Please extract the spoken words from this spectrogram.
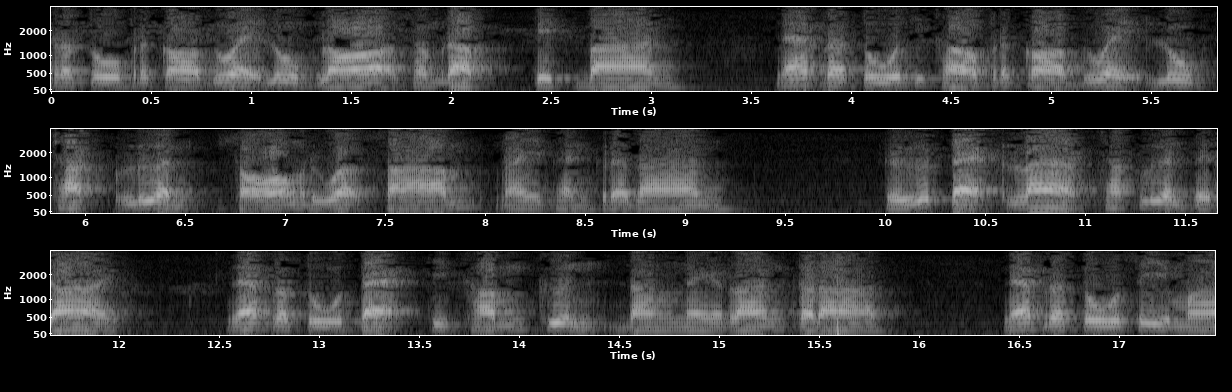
ประตูประกอบด้วยลูกล้อสำหรับปิดบาน และประตูที่เขาประกอบด้วยลูกชักเลื่อนสองหรือว่าสามในแผ่นกระดาน หรือแตะลากชักเลื่อนไปได้ และประตูแตะที่ค้ำขึ้นดังในร้านกระดาษ และประตูซี่ไม้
